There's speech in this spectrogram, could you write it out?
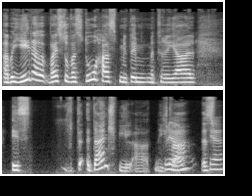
aber jeder, weißt du, was du hast mit dem Material, ist dein Spielart, nicht ja, wahr? Es, ja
